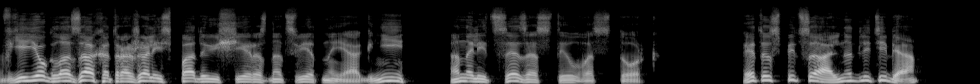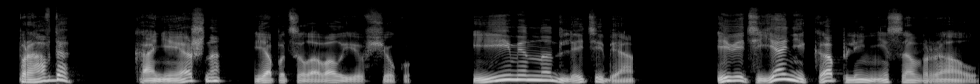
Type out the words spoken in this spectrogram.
В ее глазах отражались падающие разноцветные огни, а на лице застыл восторг. «Это специально для тебя». «Правда?» «Конечно», — я поцеловал ее в щеку. «Именно для тебя». И ведь я ни капли не соврал.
